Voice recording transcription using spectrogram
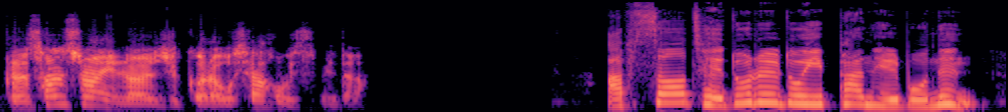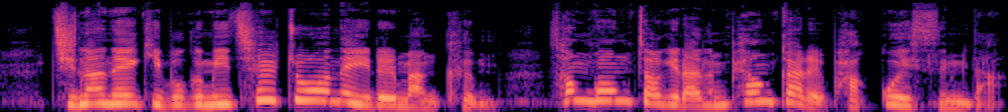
그런 선순환이 이루어질 거라고 생각하고 있습니다. 앞서 제도를 도입한 일본은 지난해 기부금이 7조 원에 이를 만큼 성공적이라는 평가를 받고 있습니다.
